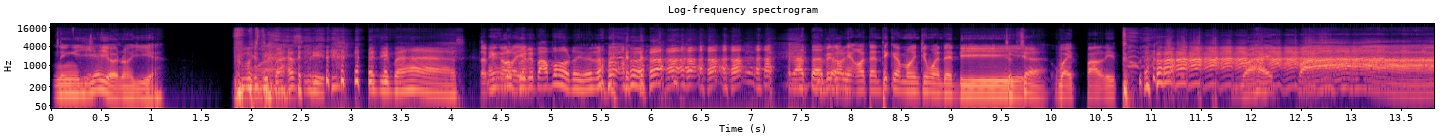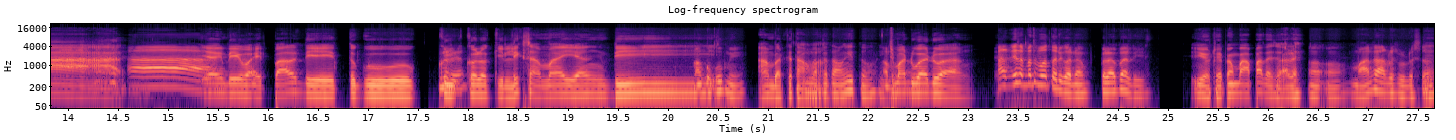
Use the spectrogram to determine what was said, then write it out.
Ning iya ya no iya. Wis dibahas nih. Wis dibahas. Tapi kalau yang- ya. Rata. Tapi kalau yang otentik emang cuma ada di Jogja. White Pal itu. White Pal. Ah. yang di White Pal di Tugu ya? Golo Gilik sama yang di Mangkubumi. Ambar Ketawa. Nomor ketawang itu. Cuma dua doang. Aku sempat foto di kono, bola Bali. Iya, dia peng papat ya soalnya. Heeh, mana harus lulus tuh.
